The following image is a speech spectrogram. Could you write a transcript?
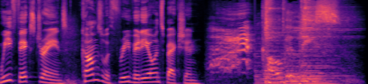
We Fix Drains comes with free video inspection. Call Elise.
